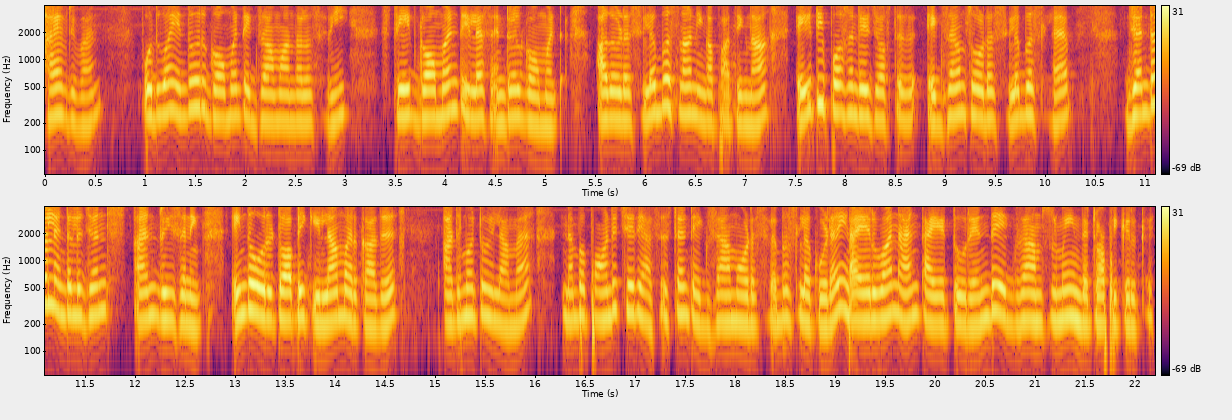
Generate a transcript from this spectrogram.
ஹாய் எவ்ரிவன் பொதுவாக எந்த ஒரு கவர்மெண்ட் எக்ஸாமாக இருந்தாலும் சரி ஸ்டேட் கவர்மெண்ட் இல்லை சென்ட்ரல் கவர்மெண்ட் அதோட சிலபஸ்லாம் நீங்கள் பார்த்தீங்கன்னா எயிட்டி பர்சன்டேஜ் ஆஃப் த எக்ஸாம்ஸோட சிலபஸில் ஜென்ரல் இன்டெலிஜென்ஸ் அண்ட் ரீசனிங் இந்த ஒரு டாபிக் இல்லாமல் இருக்காது. அது மட்டும் இல்லாமல் நம்ம பாண்டிச்சேரி அசிஸ்டண்ட் எக்ஸாமோட சிலபஸில் கூட tier one and tier two ரெண்டு எக்ஸாம்ஸ்லுமே இந்த டாபிக் இருக்குது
